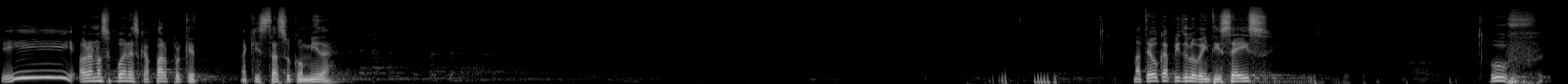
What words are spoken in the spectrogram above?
Y ahora no se pueden escapar porque Aquí está su comida. Mateo capítulo 26. Uf.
